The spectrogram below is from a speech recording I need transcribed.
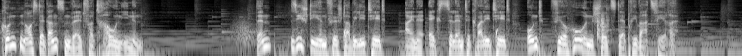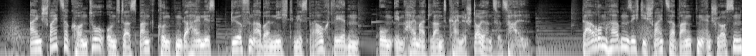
Kunden aus der ganzen Welt vertrauen ihnen. Denn sie stehen für Stabilität, eine exzellente Qualität und für hohen Schutz der Privatsphäre. Ein Schweizer Konto und das Bankkundengeheimnis dürfen aber nicht missbraucht werden, um im Heimatland keine Steuern zu zahlen. Darum haben sich die Schweizer Banken entschlossen,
